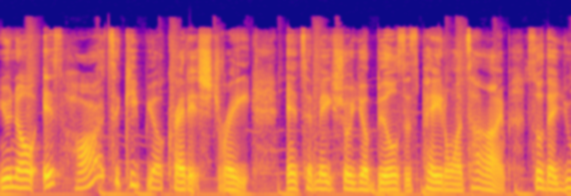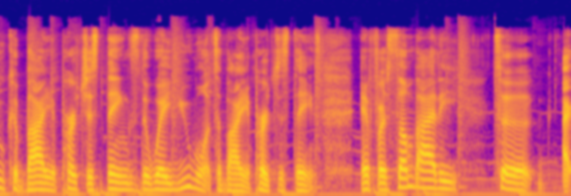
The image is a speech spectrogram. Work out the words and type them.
You know, it's hard to keep your credit straight and to make sure your bills is paid on time so that you could buy and purchase things the way you want to buy and purchase things. And for somebody to uh,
